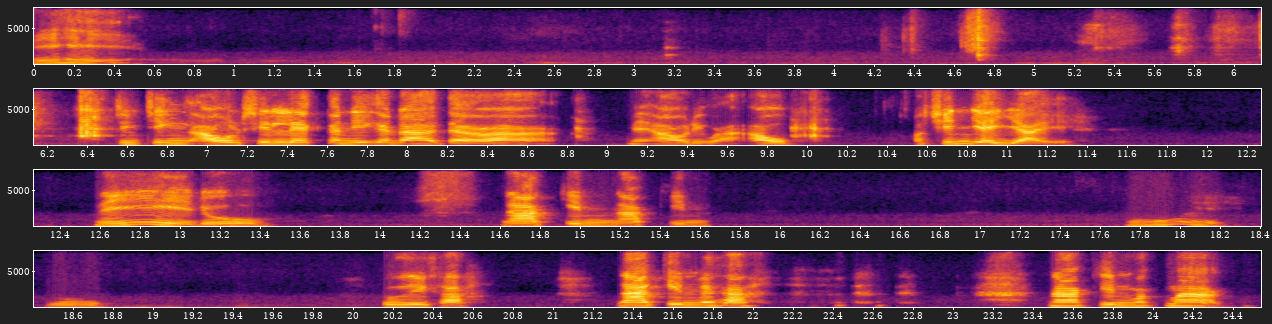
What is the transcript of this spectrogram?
นี่ จริง ๆ เอาชิ้นเล็กกันนี้ก็ได้แต่ว่า ไม่เอาดีกว่า เอา เอาชิ้นใหญ่ ๆ นี่ดู น่ากิน น่ากินโอ้ยดู ดูสิคะ น่ากินไหมคะ น่ากินมาก ๆ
